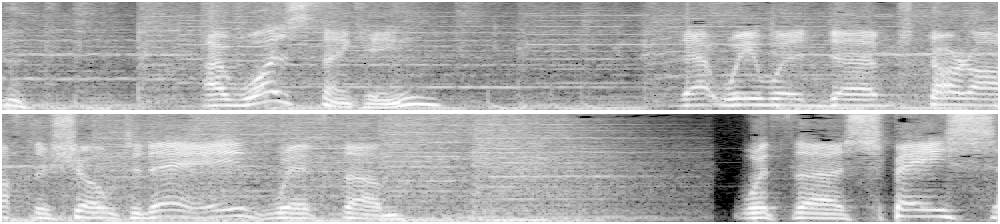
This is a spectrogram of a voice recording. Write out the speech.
I was thinking that we would uh, start off the show today with. Um, with uh, space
